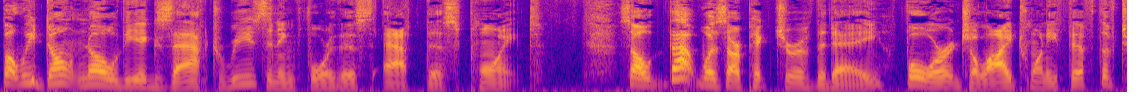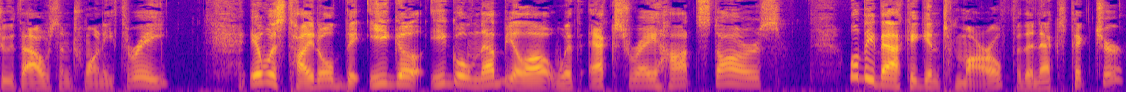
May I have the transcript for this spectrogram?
But we don't know the exact reasoning for this at this point. So that was our picture of the day for July 25th of 2023. It was titled the Eagle, Eagle Nebula with X-ray hot stars. We'll be back again tomorrow for the next picture.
